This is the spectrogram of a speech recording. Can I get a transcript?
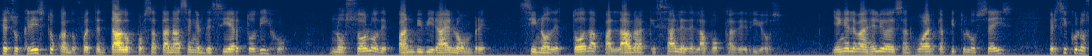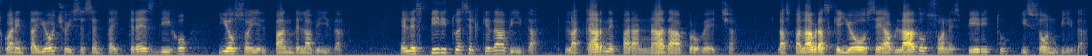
Jesucristo, cuando fue tentado por Satanás en el desierto, dijo, no sólo de pan vivirá el hombre, sino de toda palabra que sale de la boca de Dios. Y en el Evangelio de San Juan capítulo 6, versículos 48 y 63 dijo, Yo soy el pan de la vida. El Espíritu es el que da vida, la carne para nada aprovecha. Las palabras que yo os he hablado son espíritu y son vida.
